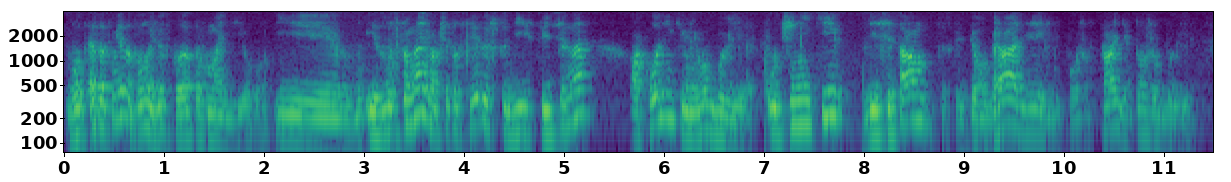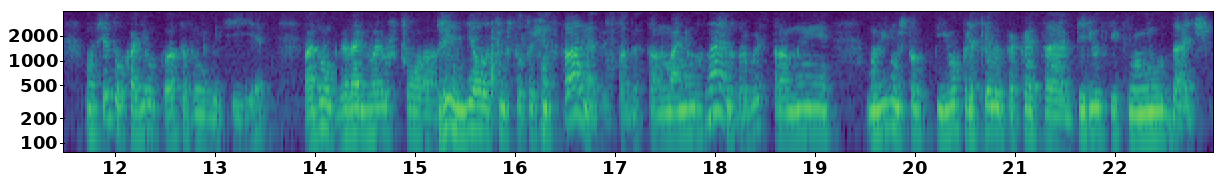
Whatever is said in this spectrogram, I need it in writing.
Вот этот метод, он идет куда-то в могилу. И из воспоминаний вообще-то следует, что действительно поклонники у него были. Ученики здесь и там, так сказать, в Белграде или позже в Праге тоже были но все это уходило куда-то в небытие. Поэтому, когда я говорю, что жизнь сделала с ним что-то очень странное, то есть, с одной стороны, мы о нем знаем, с другой стороны, мы видим, что его преследует какой-то период каких-то неудач.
